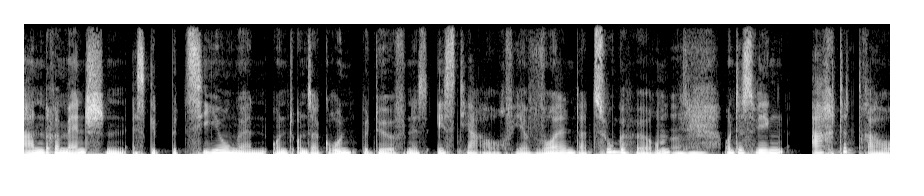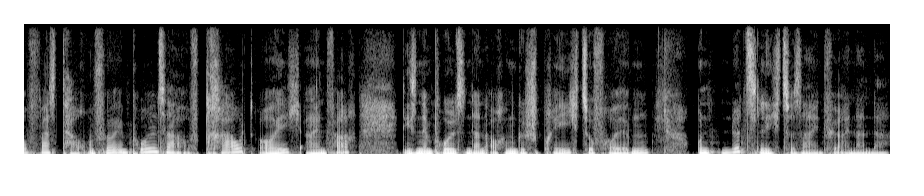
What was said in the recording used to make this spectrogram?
andere Menschen, es gibt Beziehungen und unser Grundbedürfnis ist ja auch, wir wollen dazugehören. Mhm. Und deswegen achtet drauf, was tauchen für Impulse auf. Traut euch einfach, diesen Impulsen dann auch im Gespräch zu folgen und nützlich zu sein füreinander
